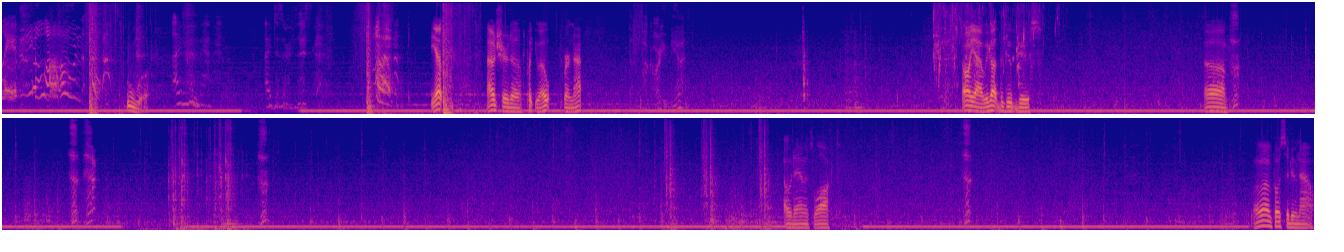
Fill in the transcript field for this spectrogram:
Leave me alone! Ooh. I've been bad. I deserve this. Yep. I would sure to put you out for a nap. The fuck are you, Mia? Oh yeah, we got the goop juice. Um. Oh damn, it's locked. What am I supposed to do now?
